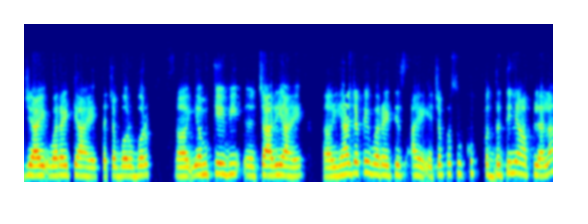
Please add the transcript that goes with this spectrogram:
जी आय व्हरायटी आहे त्याच्याबरोबर एम के व्ही चारी आहे ह्या ज्या काही व्हरायटीज आहे याच्यापासून खूप पद्धतीने आपल्याला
